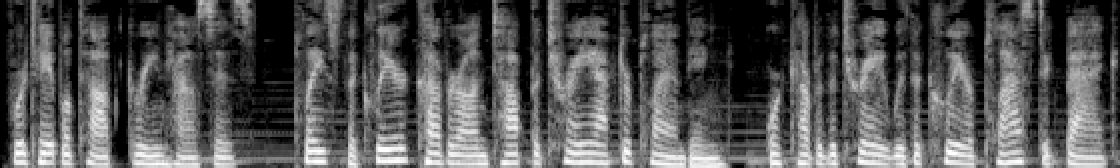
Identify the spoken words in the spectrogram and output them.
For tabletop greenhouses, Place the clear cover on top the tray after planting, or cover the tray with a clear plastic bag.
